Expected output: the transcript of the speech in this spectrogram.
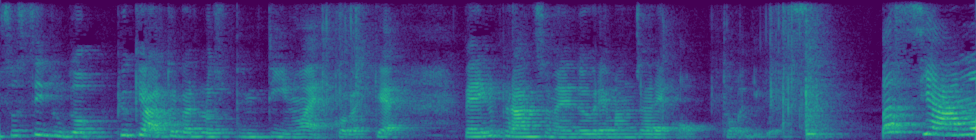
sostituto più che altro per lo spuntino, ecco perché per il pranzo me ne dovrei mangiare 8 di questi. Passiamo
